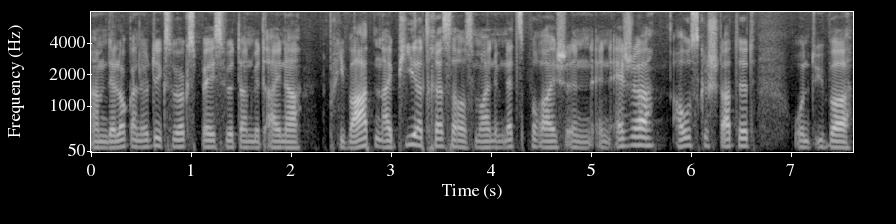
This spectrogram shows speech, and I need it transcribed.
Ähm, der Log Analytics Workspace wird dann mit einer privaten IP-Adresse aus meinem Netzbereich in, in Azure ausgestattet und über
